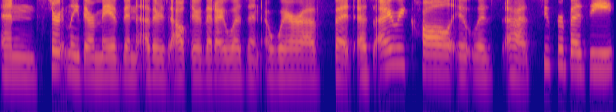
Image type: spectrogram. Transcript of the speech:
and certainly there may have been others out there that I wasn't aware of, but as I recall, it was uh, Superbuzzy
